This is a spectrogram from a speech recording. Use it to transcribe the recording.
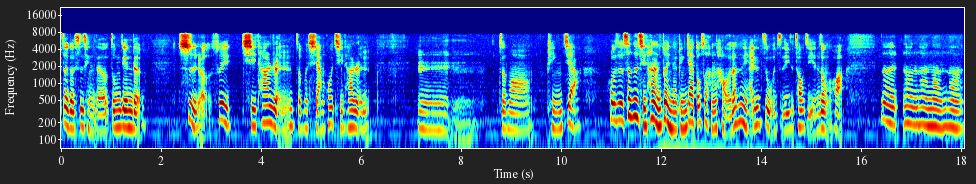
这个事情的中间的事了，所以其他人怎么想或其他人嗯怎么评价，或者是甚至其他人对你的评价都是很好的，但是你还是自我质疑的超级严重的话，那那那那那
